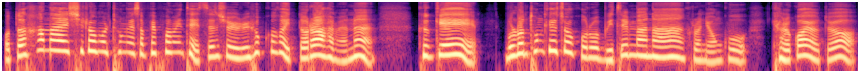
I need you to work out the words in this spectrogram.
어떤 하나의 실험을 통해서 페퍼민트 에센셜 효과가 있더라 하면은 그게 물론 통계적으로 믿을 만한 그런 연구 결과여도요,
